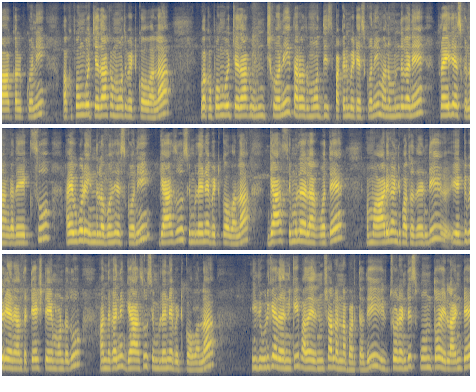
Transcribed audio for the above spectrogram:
బాగా కలుపుకొని ఒక పొంగు వచ్చేదాకా మూత పెట్టుకోవాలా. ఒక పొంగు వచ్చేదాకా ఉంచుకొని తర్వాత మూత తీసి పక్కన పెట్టేసుకొని మనం ముందుగానే ఫ్రై చేసుకున్నాం కదా ఎగ్స్ అవి కూడా ఇందులో పోసేసుకొని గ్యాసు సిమ్లోనే పెట్టుకోవాలా. గ్యాస్ సిమ్లో లేకపోతే అడుగంటి పోతుందండి. ఎగ్ బిర్యానీ అంత టేస్ట్ ఏమి ఉండదు. అందుకని గ్యాసు సిమ్లోనే పెట్టుకోవాలా. ఇది ఉడికేదానికి పదహైదు నిమిషాలు పడుతుంది. ఇది చూడండి స్పూన్తో ఇలా అంటే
